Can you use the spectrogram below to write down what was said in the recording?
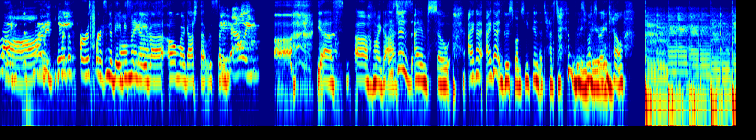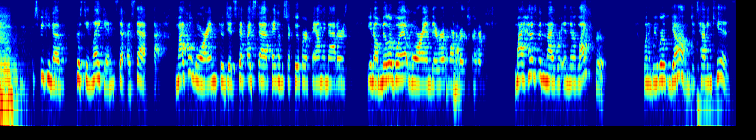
Right, you were the first person to babysit my gosh. Ava. Oh my gosh, that was so. in Cali. Uh, yes. Oh my gosh. This is I am so I got I got goosebumps. You can attest I have goosebumps do. right now. Speaking of Christine Lakin, Step by Step, Michael Warren, who did Step by Step, Hang with Mr. Cooper, Family Matters, you know, Miller Boyett Warren, they were at Warner Brothers forever. My husband and I were in their life group when we were young, just having kids.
